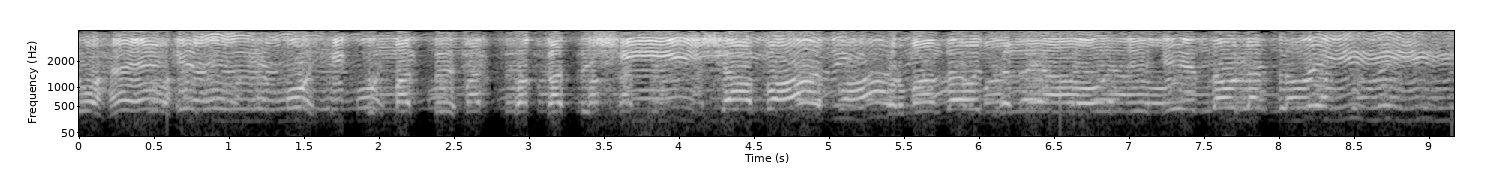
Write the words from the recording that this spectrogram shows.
تو ہے علم و حکمت، فقط شیشہ بازی۔ فرماندہ چلے آؤ، یہ دولت نہیں۔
